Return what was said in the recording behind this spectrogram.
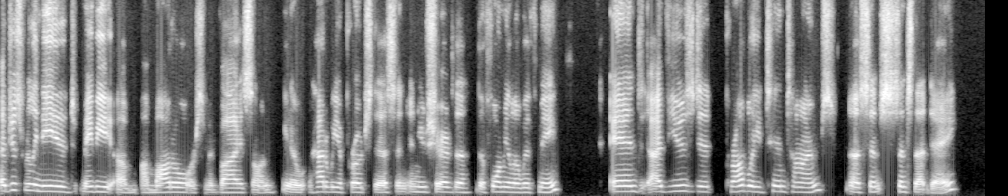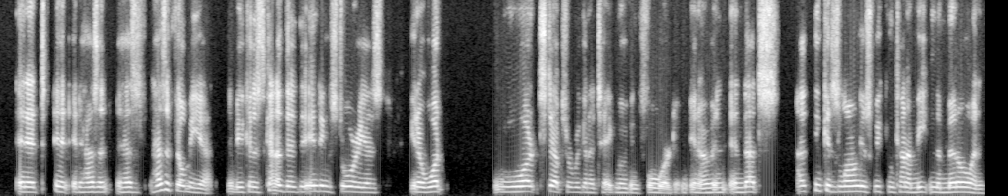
I just really needed maybe um, a model or some advice on, you know, how do we approach this? And, and you shared the, the formula with me. And I've used it probably 10 times uh, since since that day. And it, it it hasn't it has hasn't filled me yet because kind of the, the ending story is, you know, what what steps are we going to take moving forward? You know, and, and that's I think as long as we can kind of meet in the middle and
